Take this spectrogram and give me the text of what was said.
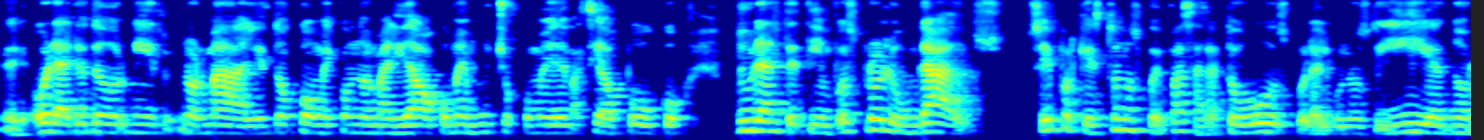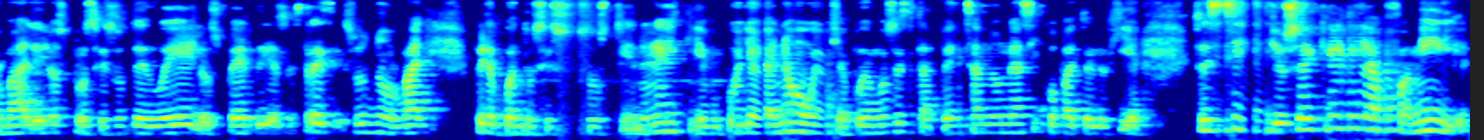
eh, horarios de dormir normales, no come con normalidad o come mucho, come demasiado poco durante tiempos prolongados. ¿sí? Porque esto nos puede pasar a todos por algunos días, normal en los procesos de duelos, pérdidas, estrés, eso es normal, pero cuando se sostiene en el tiempo ya no, ya podemos estar pensando en una psicopatología. Entonces, si yo sé que en la familia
